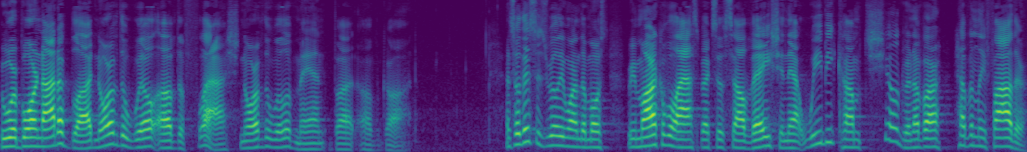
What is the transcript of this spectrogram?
who were born not of blood, nor of the will of the flesh, nor of the will of man, but of God." And so this is really one of the most remarkable aspects of salvation that we become children of our heavenly Father.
